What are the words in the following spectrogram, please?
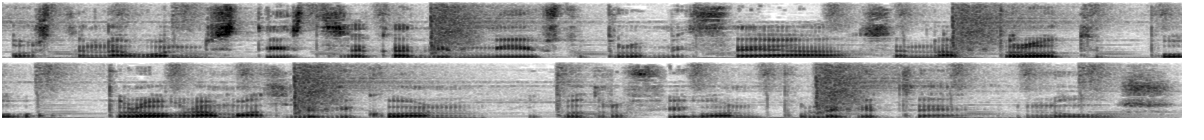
ώστε να αγωνιστεί στις Ακαδημίες του Προμηθέα σε ένα πρότυπο πρόγραμμα αθλητικών υποτροφιών που λέγεται νους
